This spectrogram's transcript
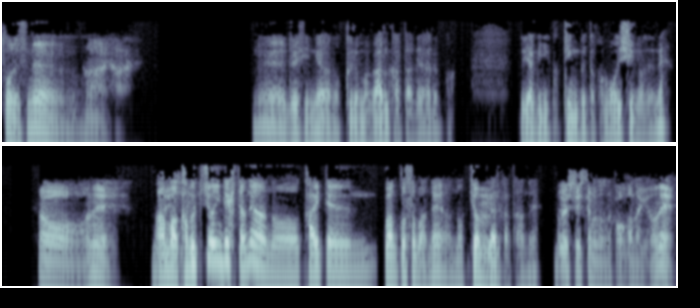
そうですね。はいはい。ねえ、ぜひね、あの、車がある方であれば。焼肉キングとかも美味しいのでね。ああ、ねあ、まあ、歌ぶ舞伎町にできたね、あの、回転わんこそばね、あの、興味がある方はね。どういうシステムなのかわかんないけどね。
